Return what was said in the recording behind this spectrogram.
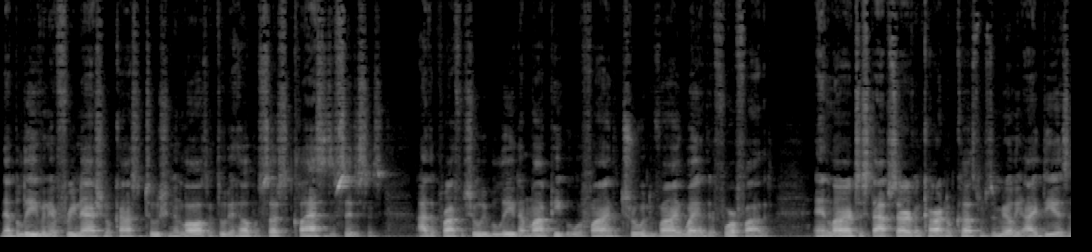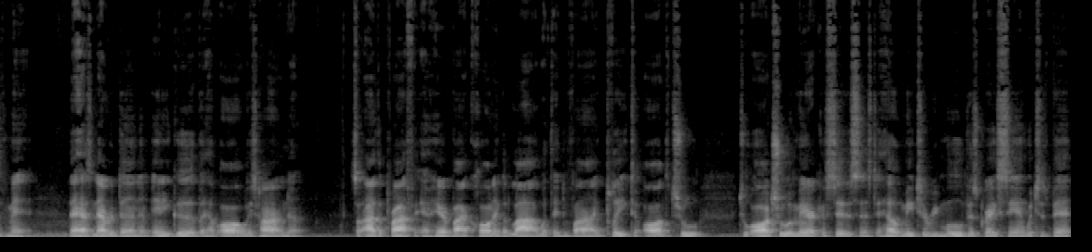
that believe in their free national constitution and laws, and through the help of such classes of citizens, I, the prophet, truly believe that my people will find the true and divine way of their forefathers and learn to stop serving cardinal customs and merely ideas of men that has never done them any good but have always harmed them. So I, the prophet, am hereby calling Allah with a divine plea to all the true to all true American citizens to help me to remove this great sin which has been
